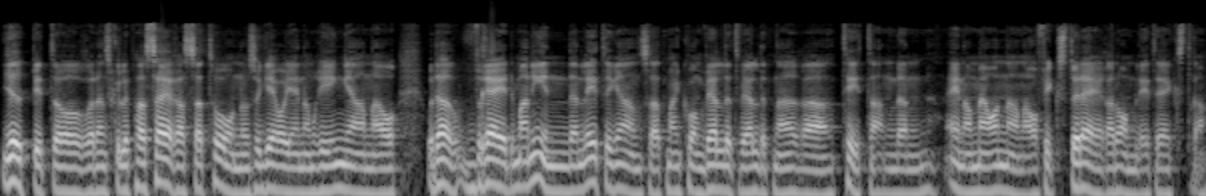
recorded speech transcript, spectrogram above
Jupiter och den skulle passera Saturnus och gå genom ringarna och, och där vred man in den lite grann så att man kom väldigt, väldigt nära Titan den en av månaderna och fick studera dem lite extra.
